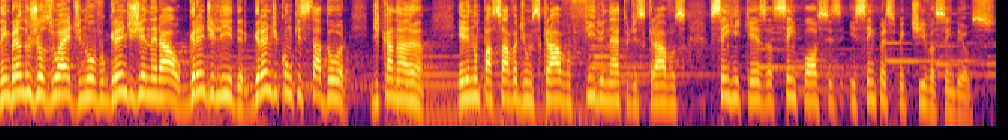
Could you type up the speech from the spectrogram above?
Lembrando Josué de novo, grande general, grande líder, grande conquistador de Canaã. Ele não passava de um escravo, filho e neto de escravos, sem riqueza, sem posses e sem perspectiva sem Deus.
